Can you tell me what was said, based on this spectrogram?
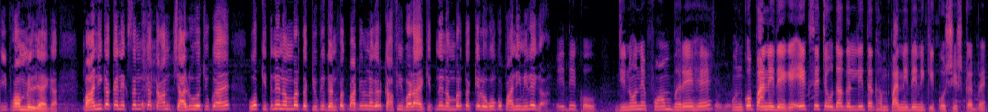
पी फॉर्म मिल जाएगा। पानी का कनेक्शन का काम चालू हो चुका है। वो कितने नंबर तक? क्योंकि गणपत पाटिल नगर काफ़ी बड़ा है। कितने नंबर तक के लोगों को पानी मिलेगा? ये देखो, जिन्होंने फॉर्म भरे हैं, उनको पानी देंगे। एक से चौदह गली तक हम पानी देने की कोशिश कर रहे हैं।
